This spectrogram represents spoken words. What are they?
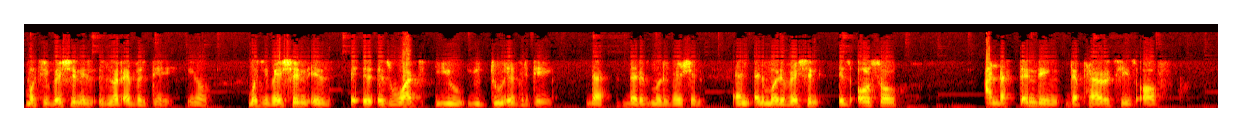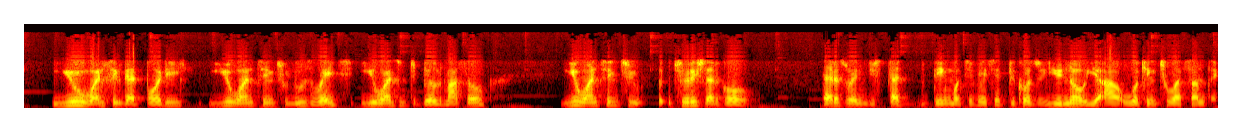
motivation is, is not every day, you know. Motivation is is what you, you do every day. That that is motivation. And and motivation is also understanding the priorities of you wanting that body, you wanting to lose weight, you wanting to build muscle, you wanting to to reach that goal. That is when you start being motivated because you know you are working towards something.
